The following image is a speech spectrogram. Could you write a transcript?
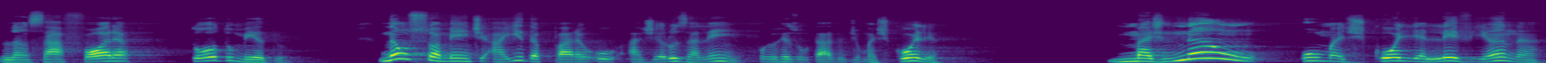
lançar fora todo medo. Não somente a ida para o, a Jerusalém foi o resultado de uma escolha, mas não uma escolha leviana,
